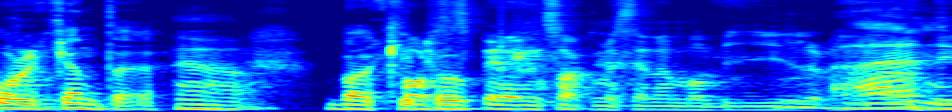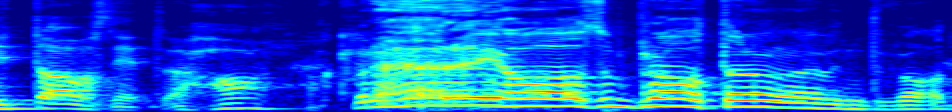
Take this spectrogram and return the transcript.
orkar inte. Ja. Bara Folk klippa som upp. spelar in saker med sina mobiler. Det här är ett nytt avsnitt. Jaha. Men det här är jag som pratar om jag vet inte vad.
